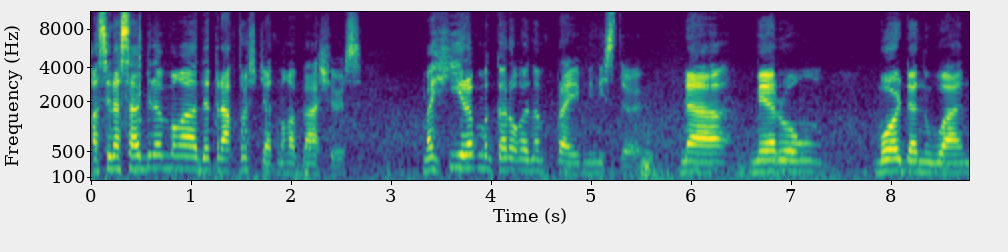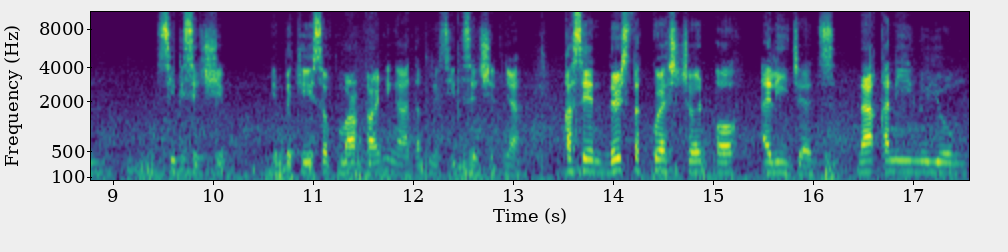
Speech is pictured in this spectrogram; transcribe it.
ang sinasabi ng mga detractors at mga bashers, mahirap magkaroon ng prime minister na merong more than one citizenship. In the case of Mark Carney nga, tatlo yung citizenship niya. Kasi there's the question of allegiance. Na kanino yung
